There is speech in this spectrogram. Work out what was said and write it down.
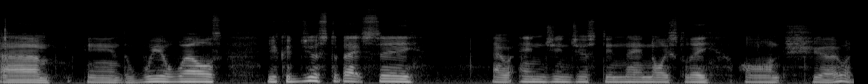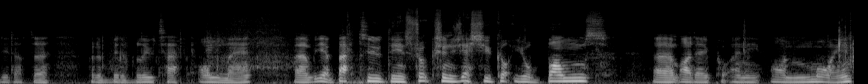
um, in the wheel wells. You could just about see our engine just in there nicely on show. I did have to put a bit of blue tack on there. Um, but yeah, back to the instructions. Yes, you've got your bombs. Um, I don't put any on mine.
